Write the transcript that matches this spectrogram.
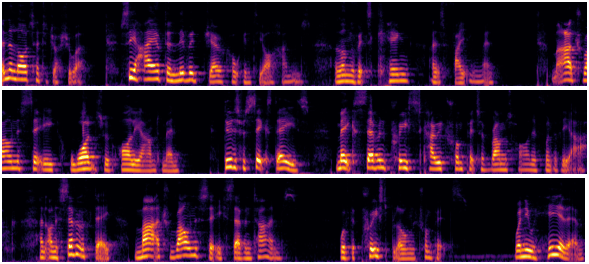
Then the Lord said to Joshua, See, I have delivered Jericho into your hands, along with its king and its fighting men. March round the city once with all the armed men. Do this for six days. Make seven priests carry trumpets of ram's horn in front of the ark. And on the seventh day, march round the city seven times with the priest blowing the trumpets. When you hear them,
